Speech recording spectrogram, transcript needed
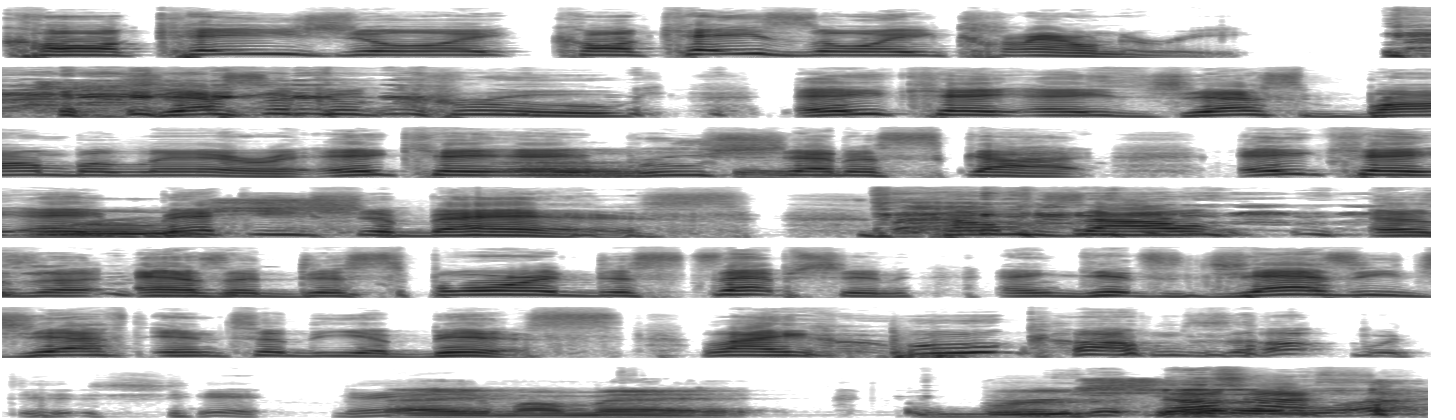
Caucasoid, Caucasoid clownery. Jessica Krug, aka Jess Bombalera, aka Oh, Bruschetta Scott, aka Bruce. Becky Shabazz, comes out as a as a diaspora deception and gets Jazzy Jeff into the abyss. Like, who comes up with this shit, man? Hey, my man. Bruce Y'all what?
